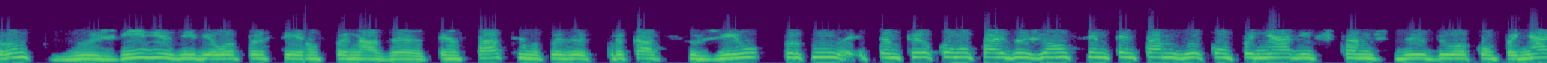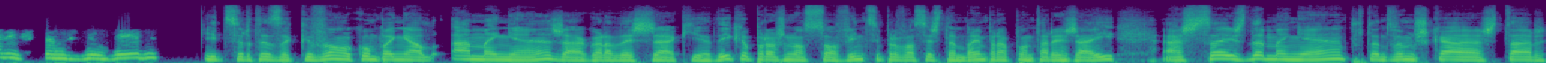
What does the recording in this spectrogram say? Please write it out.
pronto, dos vídeos e de aparecer não foi nada pensado, foi uma coisa que por acaso surgiu, porque tanto eu como o pai do João sempre tentámos acompanhar e gostamos de, de o acompanhar e gostamos de o ver e de certeza que vão acompanhá-lo amanhã. Já agora deixo já aqui a dica para os nossos ouvintes e para vocês também, para apontarem já aí às 6 da manhã. Portanto, vamos cá estar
